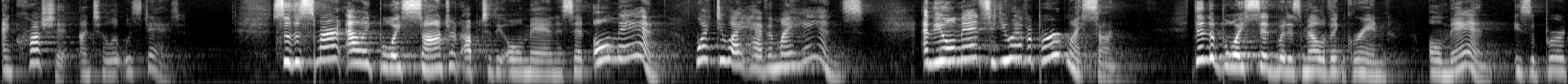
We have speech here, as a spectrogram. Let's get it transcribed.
and crush it until it was dead. So the smart aleck boy sauntered up to the old man and said, Old man, what do I have in my hands? And the old man said, You have a bird, my son. Then the boy said with his malevolent grin, Old man, is the bird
